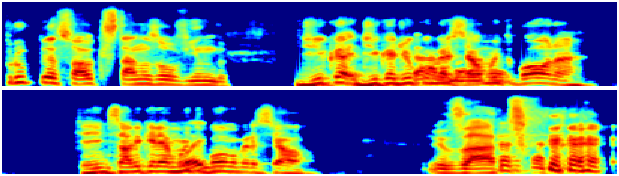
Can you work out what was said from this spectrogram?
para o pessoal que está nos ouvindo? Dica, dica de um Cara, comercial muito bom, né? Que a gente sabe que ele é muito Oi? bom comercial. Exato.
